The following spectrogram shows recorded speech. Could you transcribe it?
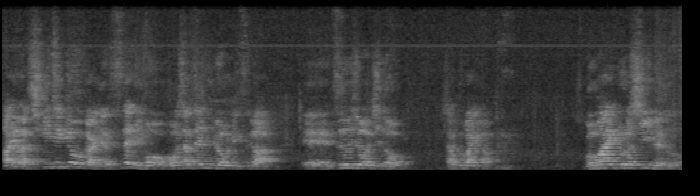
あるいは敷地境界ですでにもう放射線量率が、えー、通常時の100倍か。5マイクロシーベルト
